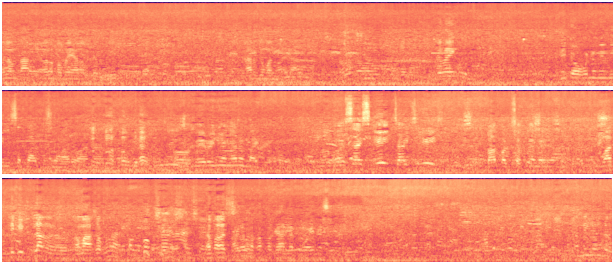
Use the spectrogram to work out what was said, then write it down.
Walang kaki, walang babayaran ng damit. Karga man na lang. Karain ko. Dito ako namimili sa batos ng araw-araw. oh, meron niyang ano, microphone. Oh, size 8, size 8. Babagsak na lang. One ticket lang, kamasok na. Tapos, Para makapaghanap buhay na sila. Ano yung daw?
